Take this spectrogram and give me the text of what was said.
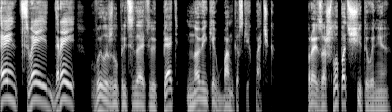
«Эйн, цвей, дрей», выложил председателю пять новеньких банковских пачек. Произошло подсчитывание,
